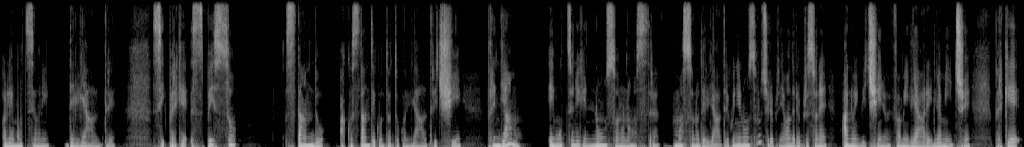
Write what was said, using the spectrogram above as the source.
le emozioni degli altri. Sì, perché spesso stando a costante contatto con gli altri ci prendiamo emozioni che non sono nostre, ma sono degli altri. Quindi non solo ce le prendiamo dalle persone a noi vicine, familiari, gli amici, perché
